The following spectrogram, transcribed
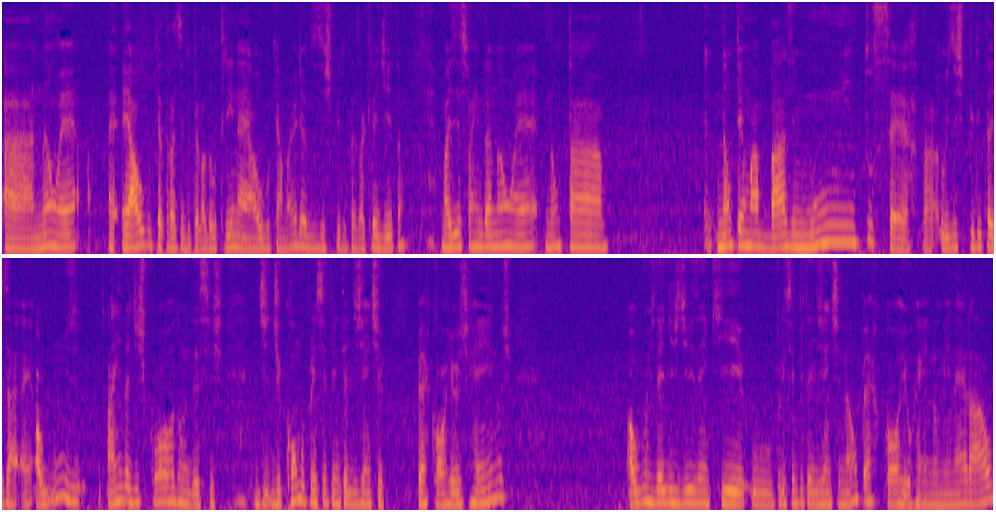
ah, não é, é, é algo que é trazido pela doutrina, é algo que a maioria dos espíritas acreditam, mas isso ainda não é, não tá, não tem uma base muito certa. Os espíritas, é, alguns ainda discordam desses, de, de como o princípio inteligente percorre os reinos Alguns deles dizem que o princípio inteligente não percorre o reino mineral,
